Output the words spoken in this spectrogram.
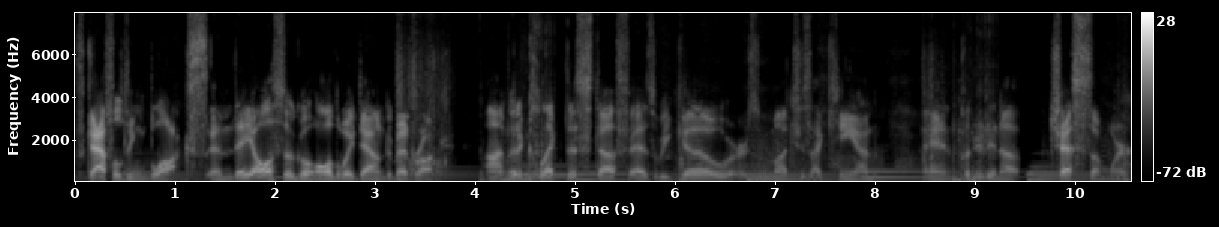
scaffolding blocks, and they also go all the way down to bedrock. I'm going to collect this stuff as we go, or as much as I can, and put it in a chest somewhere.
